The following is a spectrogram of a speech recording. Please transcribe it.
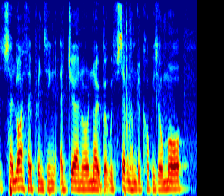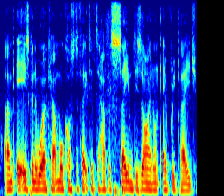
So litho printing a journal or a notebook with 700 copies or more, um, it is going to work out more cost effective to have the same design on every page.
